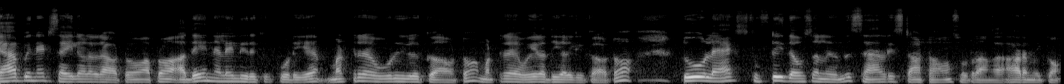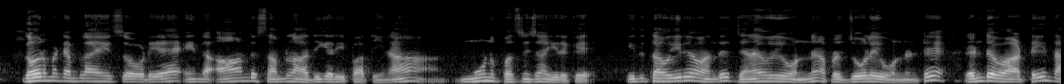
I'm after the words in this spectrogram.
கேபினெட் செயலாளர் ஆகட்டும் அப்புறம் அதே நிலையில் இருக்கக்கூடிய மற்ற ஊழியர்களுக்கு ஆகட்டும் மற்ற உயர் அதிகாரிகளுக்காகட்டும் டூ லேக்ஸ் ஃபிஃப்டி தௌசண்ட்லேருந்து சேலரி ஸ்டார்ட் ஆகும் சொல்கிறாங்க ஆரம்பிக்கும். கவர்மெண்ட் எம்ப்ளாயீஸோடைய இந்த ஆண்டு சம்பளம் அதிகரி பார்த்தீங்கன்னா மூணு பர்சன்டேஜாக இருக்குது இது தவிர வந்து ஜனவரி ஒன்று அப்புறம் ஜூலை ஒன்றுன்ட்டு ரெண்டு வாட்டி இந்த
